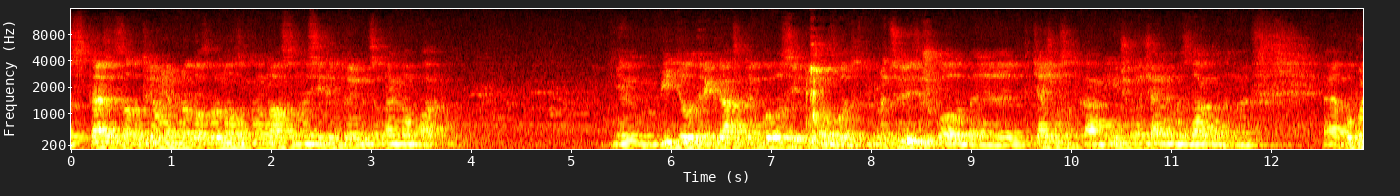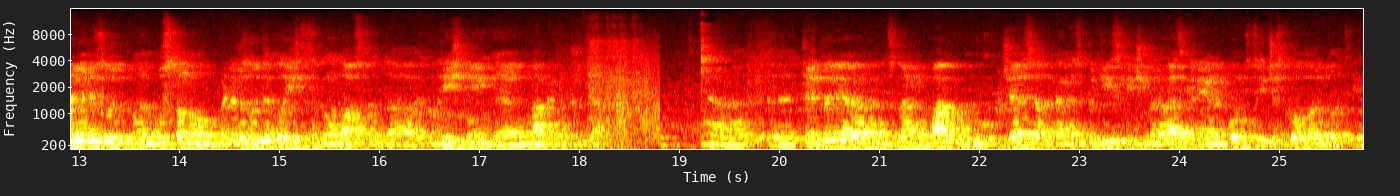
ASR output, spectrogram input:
стежить за дотриманням природоохоронного законодавства на всій території національного парку. Е, Відділ рекреації та екологосвітньої роботи співпрацює зі школами, дитячими садками, іншими навчальними закладами, е, популяризують е, установу, популяризують екологічне законодавство та екологічний е, напрямок життя. Е, е, Територія національного парку включає себе Кам'янець-Подільський, Чемеровецький райони повністю і частково Городоцький.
